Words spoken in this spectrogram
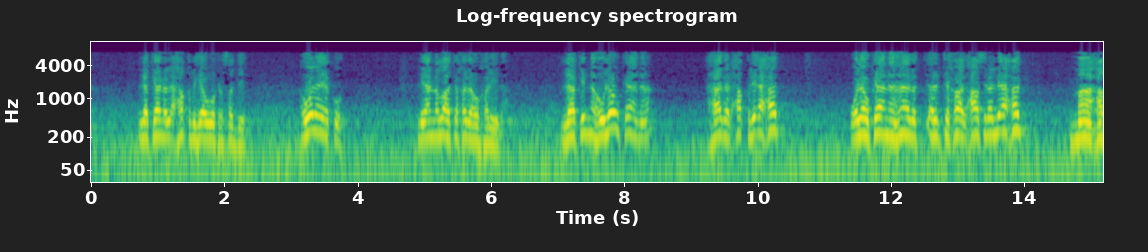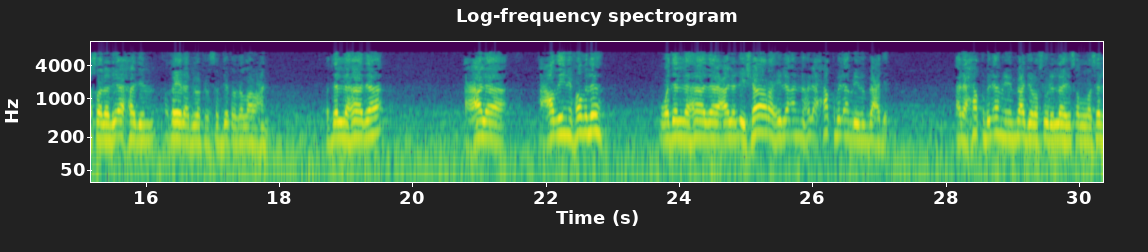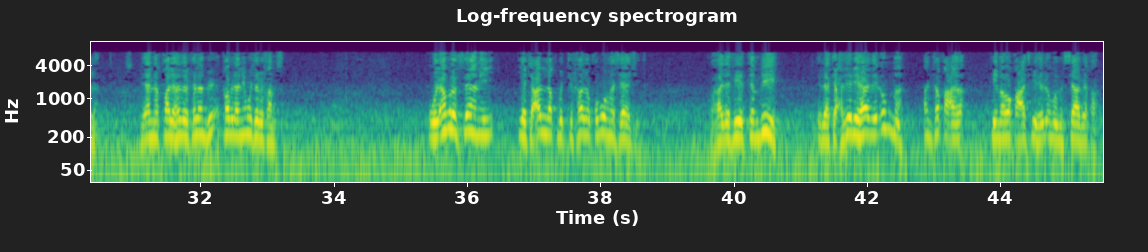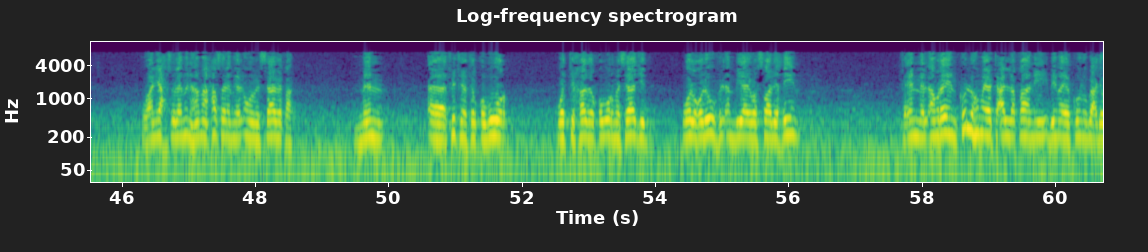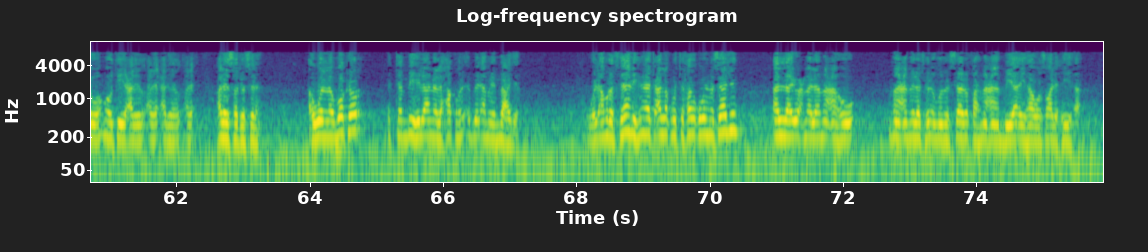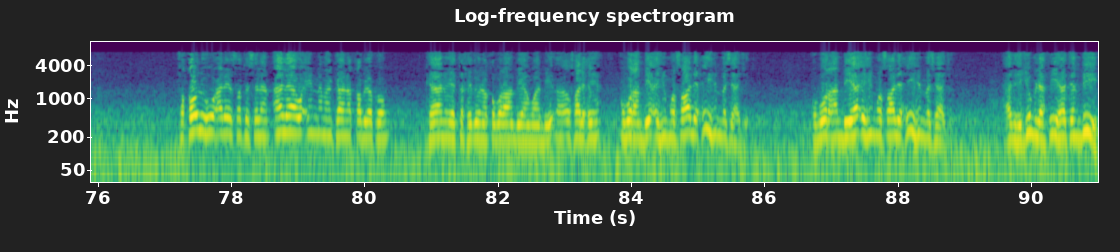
لكان الأحق به أبو بكر الصديق. هو لا يكون لأن الله اتخذه خليلا. لكنه لو كان هذا الحق لأحد ولو كان هذا الاتخاذ حاصلا لأحد ما حصل لأحد غير أبي بكر الصديق رضي الله عنه. فدل هذا على عظيم فضله ودل هذا على الإشارة إلى أنه الأحق بالأمر من بعده. الأحق بالأمر من بعد رسول الله صلى الله عليه وسلم. لأنه قال هذا الكلام قبل أن يموت بخمس. والأمر الثاني يتعلق باتخاذ القبور مساجد. وهذا فيه التنبيه إلى تحذير هذه الأمة أن تقع فيما وقعت فيه الأمم السابقة وأن يحصل منها ما حصل من الأمم السابقة من آه، فتنة القبور واتخاذ القبور مساجد والغلو في الأنبياء والصالحين فإن الأمرين كلهما يتعلقان بما يكون بعد موته عليه, عليه, عليه الصلاة والسلام. أولا أبو بكر التنبيه إلى أن الحق بالأمر من بعده. والأمر الثاني فيما يتعلق باتخاذ قبور المساجد ألا يعمل معه ما عملته الأمم السابقة مع أنبيائها وصالحيها. فقوله عليه الصلاة والسلام ألا وإن من كان قبلكم كانوا يتخذون قبور أنبيائهم وصالحيهم قبور أنبيائهم وصالحيهم مساجد. قبور أنبيائهم وصالحيهم مساجد. هذه جملة فيها تنبيه.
